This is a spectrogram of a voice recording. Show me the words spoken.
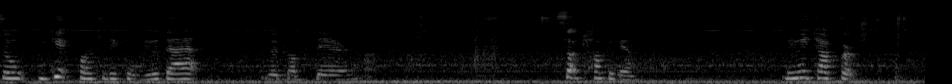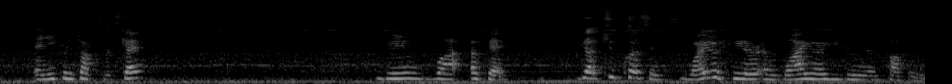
so we get functionally can do that. Look up there. Stop talking, man. Let me talk first. And you can talk first, okay? Do you what? Okay. We got two questions. Why you're here and why are you doing this property?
